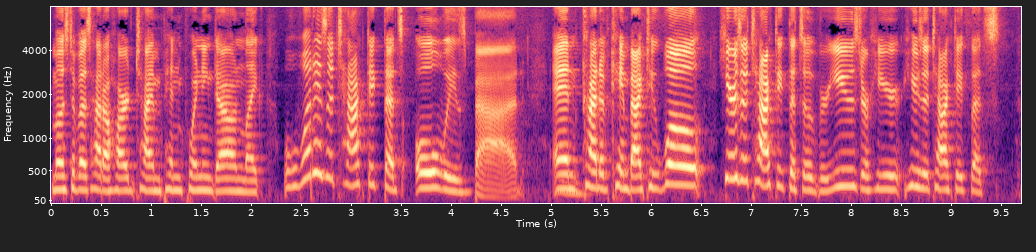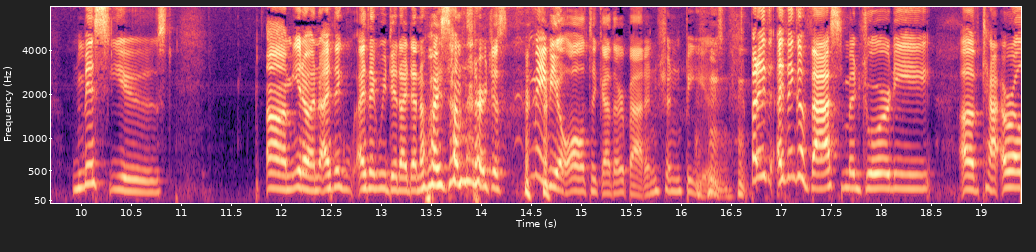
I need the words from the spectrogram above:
most of us had a hard time pinpointing down like, well, what is a tactic that's always bad? And kind of came back to, well, here's a tactic that's overused, or here here's a tactic that's misused. Um, you know, and I think I think we did identify some that are just maybe altogether bad and shouldn't be used. But I, I think a vast majority of ta- or a,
